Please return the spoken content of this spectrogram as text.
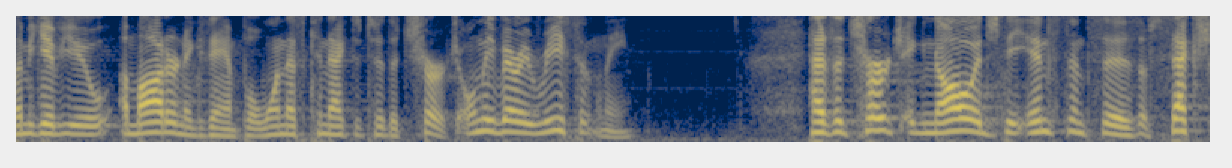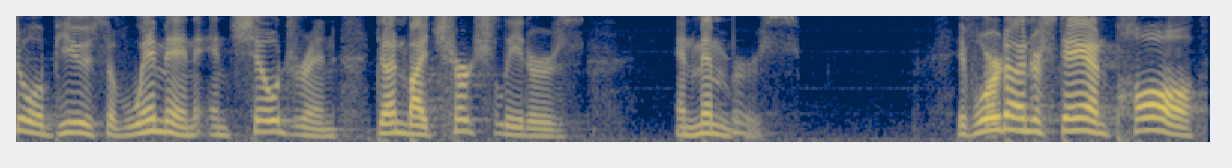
Let me give you a modern example, one that's connected to the church. Only very recently has the church acknowledged the instances of sexual abuse of women and children done by church leaders and members. If we're to understand Paul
